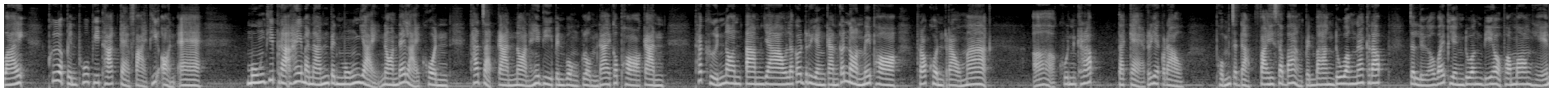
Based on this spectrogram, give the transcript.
ไว้ เพื่อเป็นผู้พิทักษ์แก่ฝ่ายที่อ่อนแอ มุ้งที่พระให้มานั้นเป็นมุ้งใหญ่นอนได้หลายคน ถ้าจัดการนอนให้ดีเป็นวงกลมได้ก็พอกัน ถ้าขืนนอนตามยาวแล้วก็เรียงกันก็นอนไม่พอ เพราะคนเรามากเออคุณครับตาแก่เรียกเรา ผมจะดับไฟซะบ้างเป็นบางดวงนะครับ จะเหลือไว้เพียงดวงเดียวพอมองเห็น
